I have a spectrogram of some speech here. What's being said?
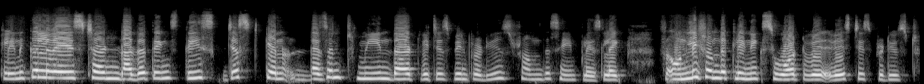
clinical waste and other things these just can doesn't mean that which has been produced from the same place like only from the clinics what waste is produced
